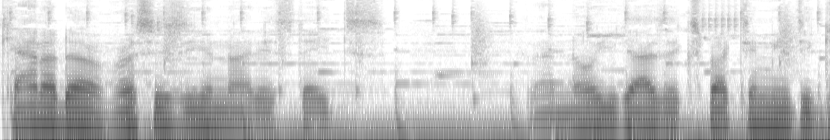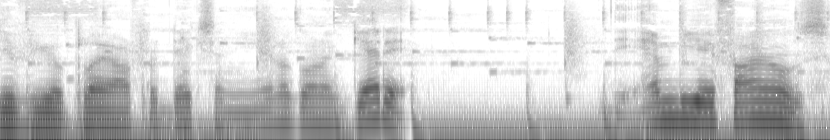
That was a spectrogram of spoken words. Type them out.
Canada versus the United States. And I know you guys expecting me to give you a playoff prediction. You're not gonna get it. The NBA Finals.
